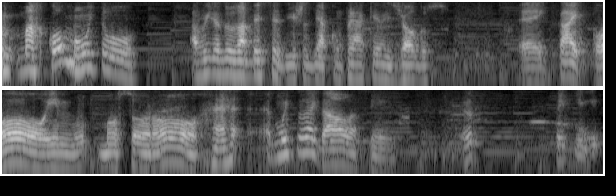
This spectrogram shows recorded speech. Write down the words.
marcou muito a vida dos ABCDistas de acompanhar aqueles jogos é, em Caicó, em Mossoró. É, é, muito legal, assim. Eu que,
